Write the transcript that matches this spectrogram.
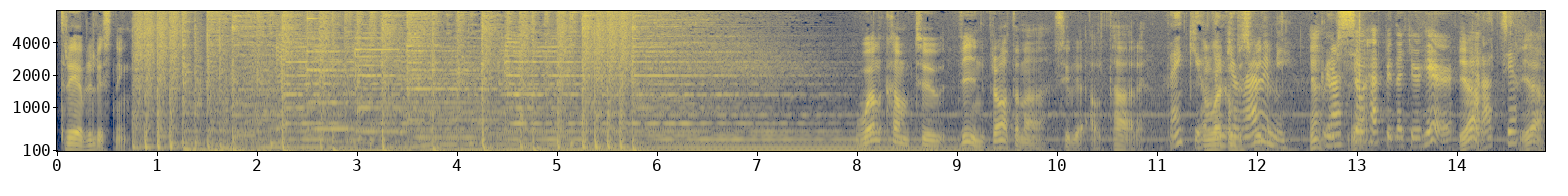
trevlig lyssning. Welcome to Vinpratarna, Silvia Altare. Thank you. And Thank you for having me. Yeah. We're so happy that you're here. Yeah. Grazie. Yeah.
